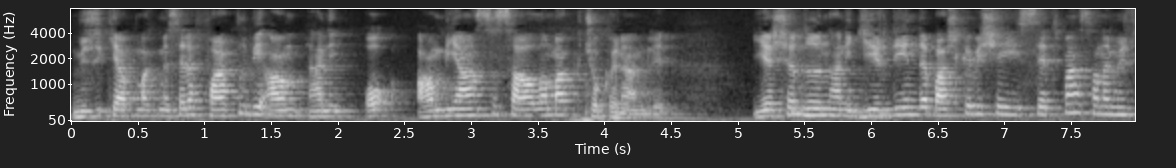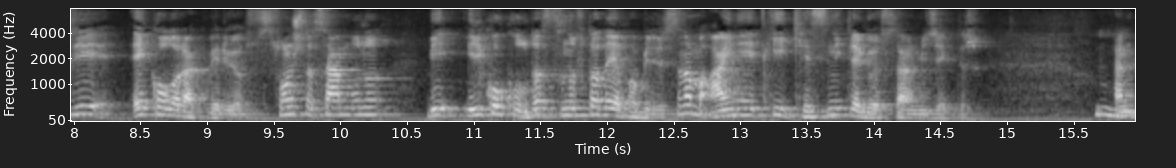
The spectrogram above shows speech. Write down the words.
müzik yapmak mesela farklı bir am, hani o ambiyansı sağlamak çok önemli. Yaşadığın hani girdiğinde başka bir şey hissetmen sana müziği ek olarak veriyor. Sonuçta sen bunu bir ilkokulda, sınıfta da yapabilirsin ama aynı etkiyi kesinlikle göstermeyecektir. Yani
